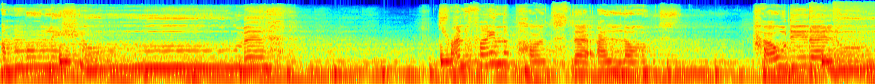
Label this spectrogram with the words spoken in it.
I'm only human, trying to find the parts that I lost. How did I lose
